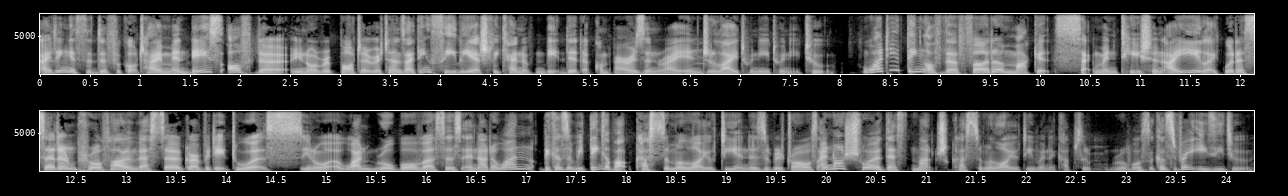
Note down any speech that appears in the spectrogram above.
I think it's a difficult time. And based off the, you know, reported returns, I think Seedly actually kind of made, did a comparison, right, in July 2022. What do you think of the further market segmentation, i.e., like would a certain profile investor gravitate towards, you know, one robo versus another one? Because if we think about customer loyalty and these withdrawals, I'm not sure if there's much customer loyalty when it comes to mm. robos because it's very easy to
